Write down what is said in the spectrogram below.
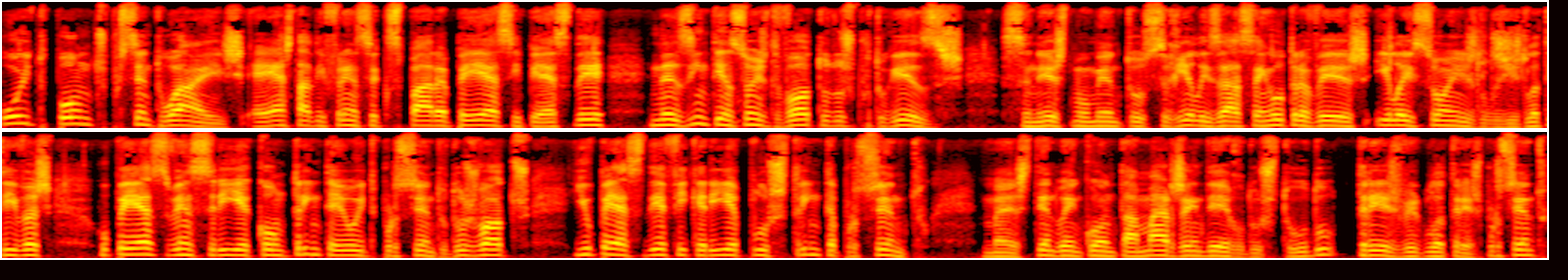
Oito pontos percentuais é esta a diferença que separa PS e PSD nas intenções de voto dos portugueses. Se neste momento se realizassem outra vez eleições legislativas, o PS venceria com 38% dos votos e o PSD ficaria pelos 30% mas tendo em conta a margem de erro do estudo, 3,3%,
